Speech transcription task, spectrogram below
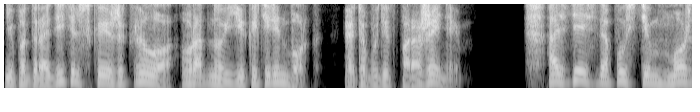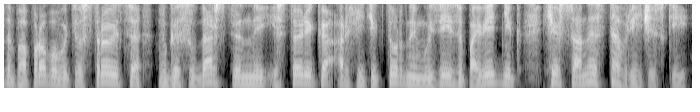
Не под родительское же крыло в родной Екатеринбург. Это будет поражением. А здесь, допустим, можно попробовать устроиться в Государственный историко-архитектурный музей-заповедник Херсонес-Таврический.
